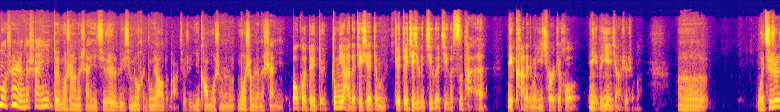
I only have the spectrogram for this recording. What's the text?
陌生人的善意，对陌生人的善意，其实是旅行中很重要的吧，就是依靠陌生人陌生人的善意。包括对这中亚的这些这么这这几个几个几个斯坦，你看了这么一圈之后，你的印象是什么？呃，我其实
